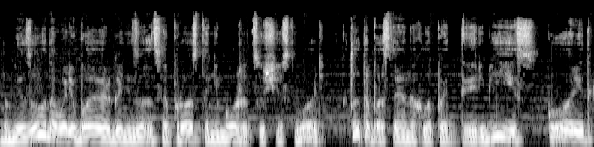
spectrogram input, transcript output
но без оного любая организация просто не может существовать. Кто-то постоянно хлопает дверьми, спорит,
